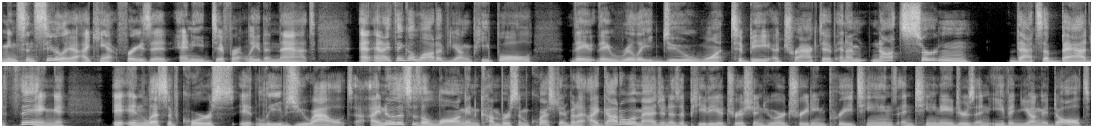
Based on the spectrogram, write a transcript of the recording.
mean, sincerely, I can't phrase it any differently than that. And, and I think a lot of young people they they really do want to be attractive. And i'm not certain that's a bad thing unless of course it leaves you out. I know this is a long and cumbersome question but i, I got to imagine as a pediatrician who are treating preteens and teenagers and even young adults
